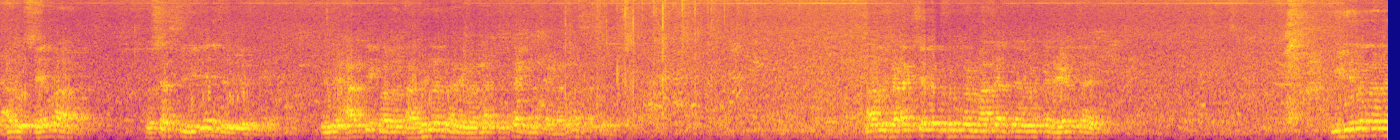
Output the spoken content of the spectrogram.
ಯಾರು ಸೇವಾ ಪ್ರಶಸ್ತಿ ಇದೆ ವಿಜೇತರಿಗೆ ನಿಮಗೆ ಹಾರ್ದಿಕವಾದಂಥ ಅಭಿನಂದನೆಗಳನ್ನ ಕೃತಜ್ಞತೆಗಳನ್ನು ಸಲ್ಲಿಸ್ತಾರೆ ನಾನು ಷಡಕ್ಷರ ಕುಟುಂಬ ಮಾತಾಡ್ತಾ ಇರ್ಬೇಕಾದ್ರೆ ಹೇಳ್ತಾ ಇದ್ದೆ ಇಲ್ಲಿರೋದನ್ನ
